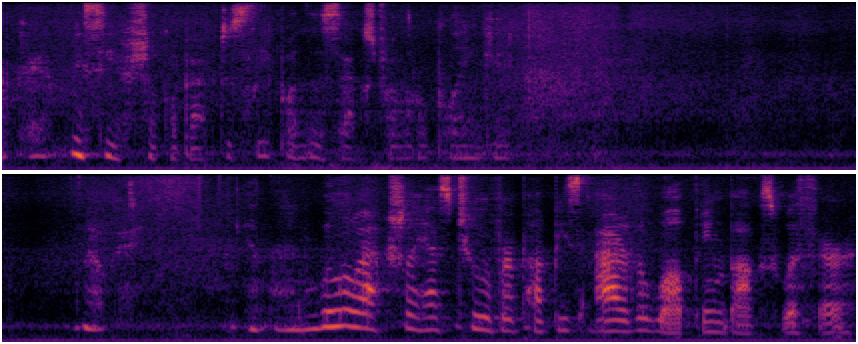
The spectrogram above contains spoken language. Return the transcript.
Okay, let me see if she'll go back to sleep on this extra little blanket. Okay. And then Willow actually has two of her puppies out of the whelping box with her.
